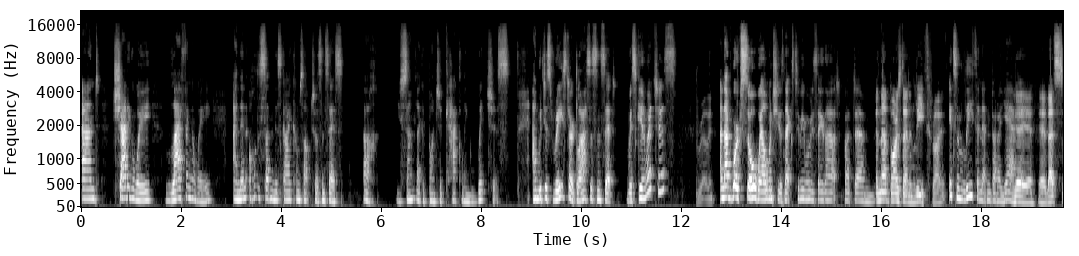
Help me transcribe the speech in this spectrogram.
and chatting away, laughing away. And then all of a sudden, this guy comes up to us and says, Ugh, you sound like a bunch of cackling witches. And we just raised our glasses and said, Whiskey and witches. Brilliant. And that works so well when she was next to me when we say that. But um, And that bar's down in Leith, right? it's in Leith in Edinburgh, yeah. Yeah, yeah, yeah. That's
